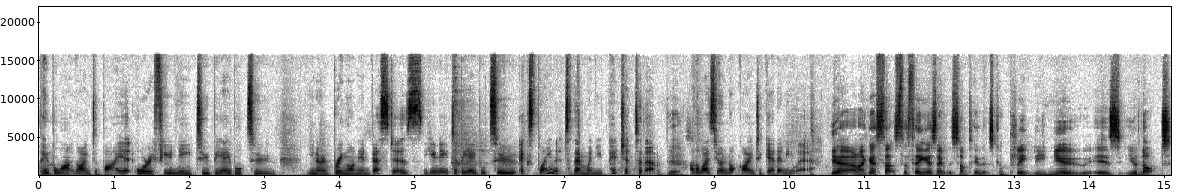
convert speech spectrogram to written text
people right. aren't going to buy it. Or if you need to be able to, you know, bring on investors, you need to be able to explain it to them when you pitch it to them. Yes. Otherwise, you're not going to get anywhere. Yeah, and I guess that's the thing, isn't it, with something that's completely new, is you're not,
